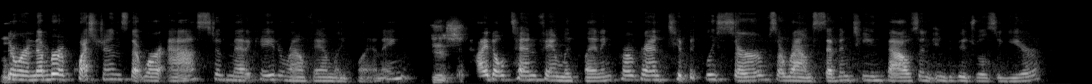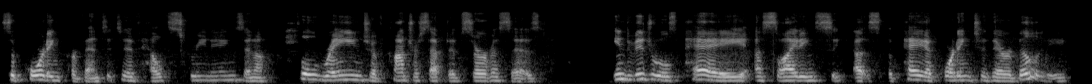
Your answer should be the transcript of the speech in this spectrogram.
There were a number of questions that were asked of Medicaid around family planning. Yes. The Title 10 family planning program typically serves around 17,000 individuals a year, supporting preventative health screenings and a full range of contraceptive services individuals pay a sliding uh, pay according to their ability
